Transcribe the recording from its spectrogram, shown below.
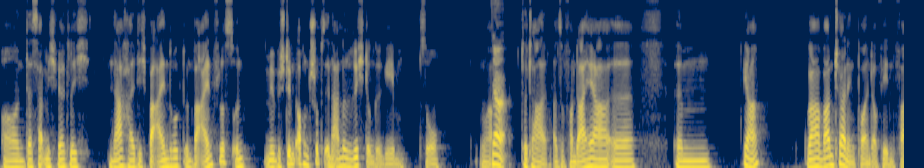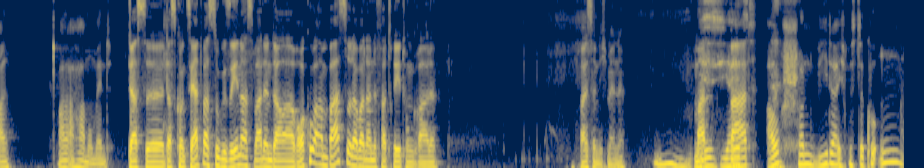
Und das hat mich wirklich nachhaltig beeindruckt und beeinflusst und mir bestimmt auch einen Schubs in eine andere Richtung gegeben. So. Ja. ja. Total. Also von daher, äh, ähm, ja, war, war ein Turning Point auf jeden Fall. War ein Aha-Moment. Das, äh, das Konzert, was du gesehen hast, war denn da Rocco am Bass oder war da eine Vertretung gerade? Weiß er nicht mehr, ne? Mann, ist ja Bart. auch schon wieder, ich müsste gucken,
